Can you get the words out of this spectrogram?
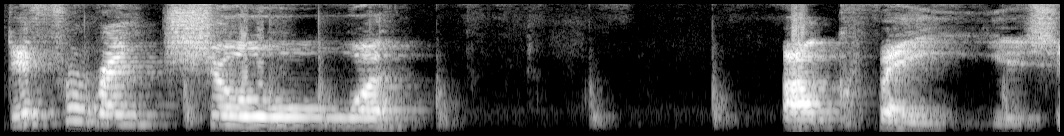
differential equations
